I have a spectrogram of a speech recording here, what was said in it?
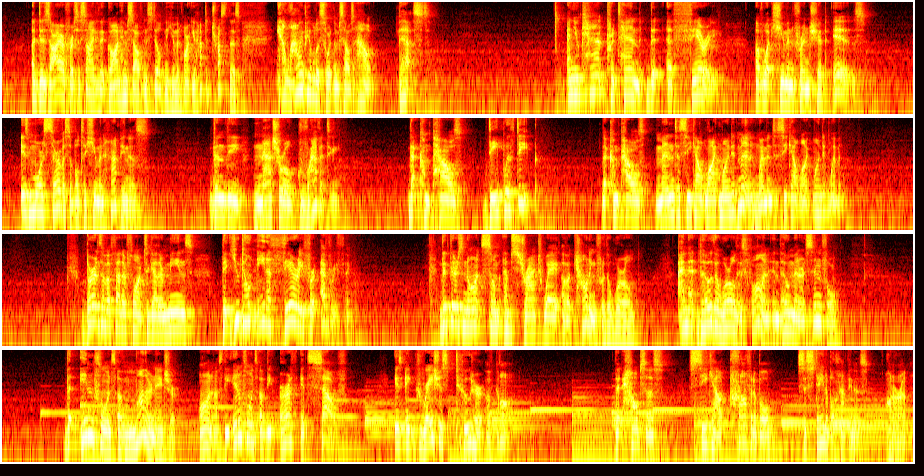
a desire for society that God Himself instilled in the human heart. You have to trust this in allowing people to sort themselves out best. And you can't pretend that a theory of what human friendship is is more serviceable to human happiness than the natural gravity that compels deep with deep, that compels men to seek out like minded men and women to seek out like minded women. Birds of a feather flock together means that you don't need a theory for everything. That there's not some abstract way of accounting for the world, and that though the world is fallen and though men are sinful, the influence of Mother Nature on us, the influence of the earth itself, is a gracious tutor of God that helps us seek out profitable sustainable happiness on our own.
